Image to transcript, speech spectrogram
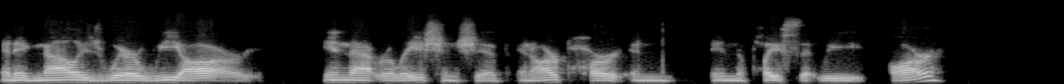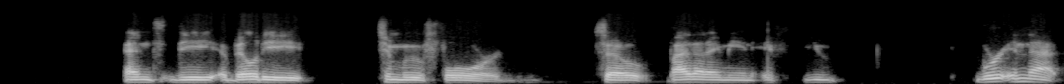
and acknowledge where we are in that relationship and our part in in the place that we are and the ability to move forward so by that i mean if you we're in that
